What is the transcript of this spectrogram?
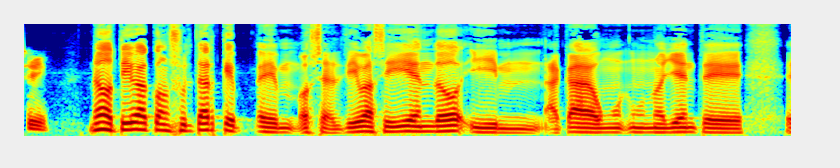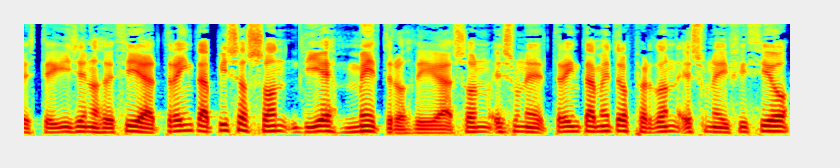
sí. No, te iba a consultar que, em, o sea, te iba siguiendo y mm, acá un, oyente, este Guille, nos decía, 30 pisos son 10 metros, diga, son, es un, 30 metros, perdón, es un edificio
